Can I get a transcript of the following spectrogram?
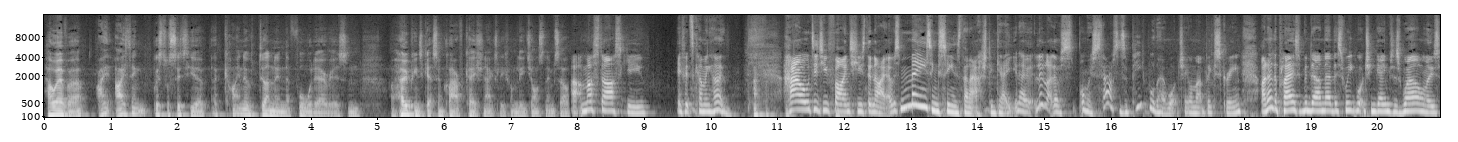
However, I, I think Bristol City are, are kind of done in the forward areas, and I'm hoping to get some clarification actually from Lee Johnson himself. I must ask you if it's coming home. How did you find Tuesday night? It was amazing scenes then at Ashton Gate. You know, it looked like there was almost thousands of people there watching on that big screen. I know the players have been down there this week watching games as well on those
